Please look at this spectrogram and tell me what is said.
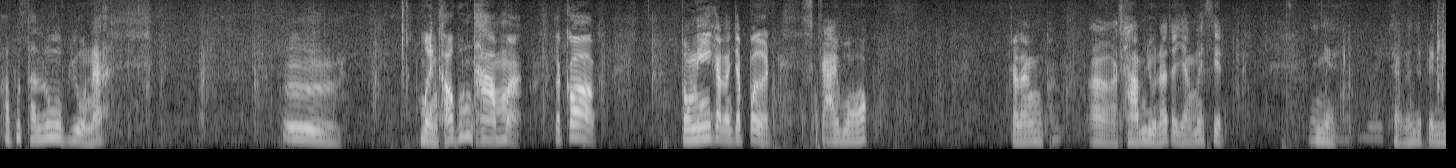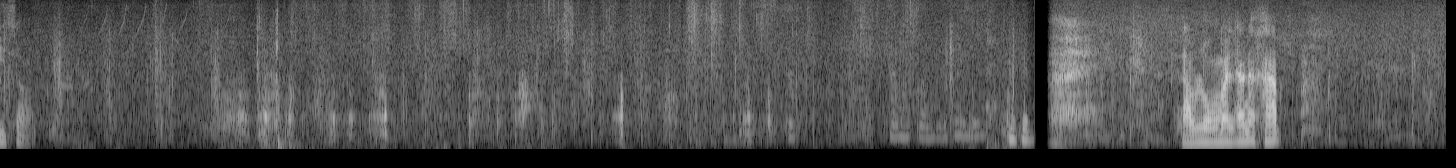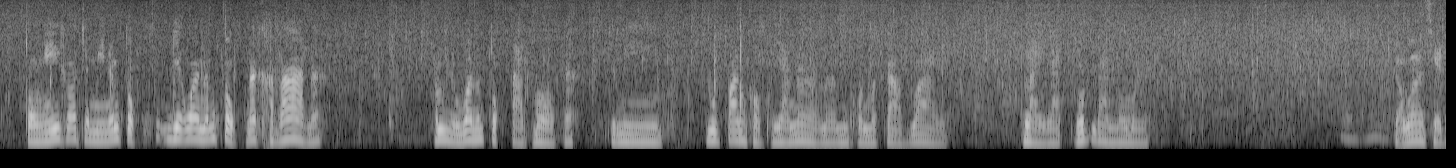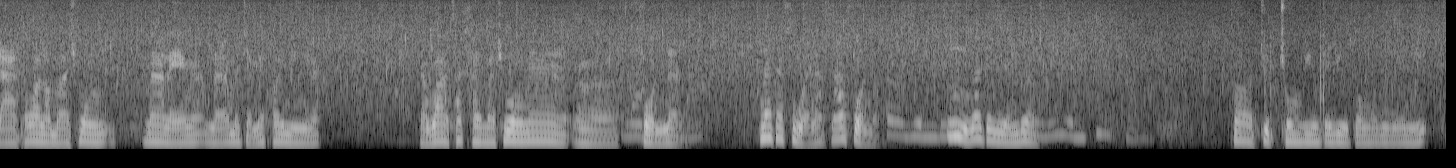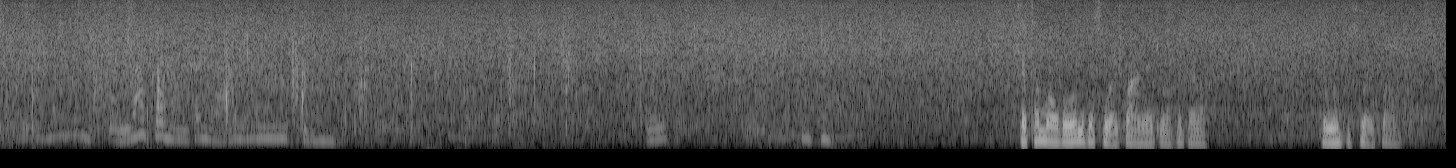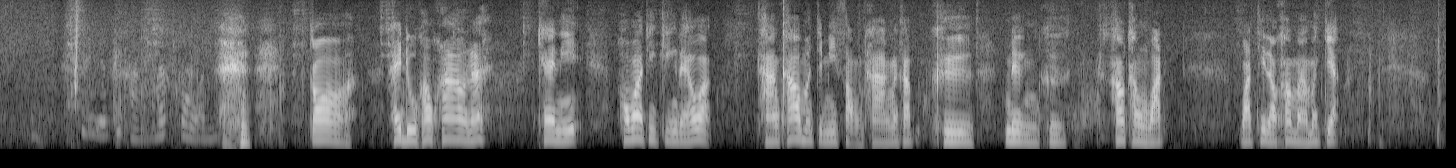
พระพุทธรูปอยู่นะ อืม เหมือนเขาเพิ่งทำอะ แล้วก็ตรงนี้กำลังจะเปิดสกายวอล์กกำลังเอ่อทำอยู่นะแต่ยังไม่เสร็จนั่นไง แถวนั้นจะเป็นรีสอร์ทเราลงมาแล้วนะครับ ตรงนี้ก็จะมีน้ำตกเรียกว่าน้ำตกนคราชนะน้ำหรือว่าน้ำตกตาดหมอกนะ จะมีรูปปั้นของพญานาคนะ มีคนมากราบไหว้ไหลลัดรถดันลงมา แต่ว่าเสียดายเพราะว่าเรามาช่วงหน้าแล้งอะน้ำมันจะไม่ค่อยมีแล้วแต่ว่าถ้าใครมาช่วงหน้าเอ่อฝนน่ะ น่าจะสวยนะหน้าฝนอะ เออเย็นดีอืมน่าจะเย็นด้วยตรงนี้เย็นขึ้นค่ะก็จุดชมวิวจะอยู่ตรงบริเวณนี้ แต่หน้าฝนมันก็หนาวมันมีกลิ่นแต่ถ้ามองตรงนู้นมันจะสวยกว่าไงตัวก็จะตรงนู้นจะสวยกว่า ใช่จะถามมาก่อนก็ให้ดูคร่าวๆนะ แค่นี้ เพราะว่าจริง ๆ แล้วอะทางเข้ามันจะมีสองทางนะครับ คือหนึ่งคือเข้าทางวัด วัดที่เราเข้ามาเมื่อกี้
